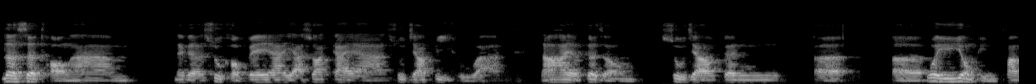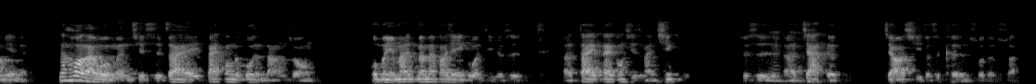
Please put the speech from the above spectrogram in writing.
垃圾桶啊，那个漱口杯啊，牙刷盖啊，塑胶壁壶啊，然后还有各种塑胶跟呃呃卫浴用品方面的。那后来我们其实在代工的过程当中，我们也慢慢慢发现一个问题，就是呃代代工其实蛮辛苦，就是呃价格交期都是客人说的算，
